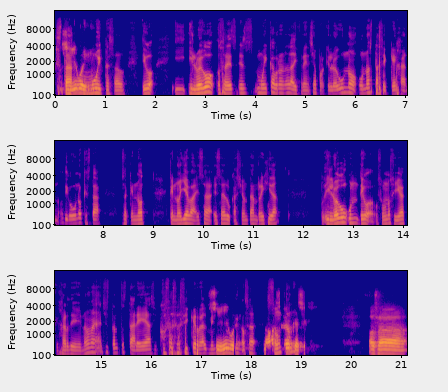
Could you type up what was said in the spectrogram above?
Está muy pesado. Digo, y, y, luego, o sea, es, es, muy cabrona la diferencia porque luego uno, uno hasta se queja, ¿no? Digo, uno que está, o sea, que no, que no lleva esa, esa educación tan rígida, y luego un, digo, uno se llega a quejar de, no manches, tantas tareas y cosas así que realmente, sí, güey. o sea, son creo que sí. O sea,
